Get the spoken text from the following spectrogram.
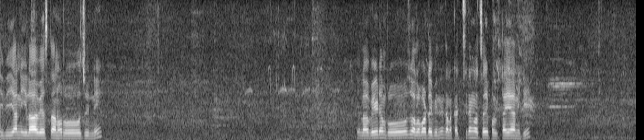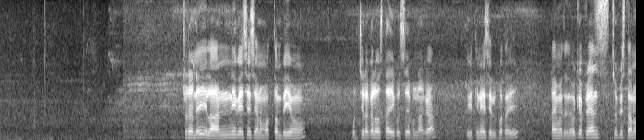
ఈ బియ్యాన్ని ఇలా వేస్తాను రోజు ఇలా వేయడం రోజు అలవాటు అయిపోయింది దానికి ఖచ్చితంగా వచ్చాయి ఇప్పుడు టయానికి. చూడండి ఇలా అన్నీ వేసేసాను మొత్తం బియ్యం. ఇప్పుడు చిలకలు వస్తాయి కొద్దిసేపు ఉన్నాక. ఇవి తినేసి వెళ్ళిపోతాయి. టైం అవుతుంది. ఓకే ఫ్రెండ్స్ చూపిస్తాను.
